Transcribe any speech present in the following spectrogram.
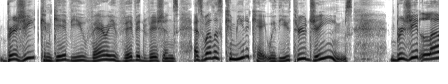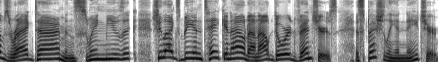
Brigitte can give you very vivid visions as well as communicate with you through dreams. Brigitte loves ragtime and swing music. She likes being taken out on outdoor adventures, especially in nature.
